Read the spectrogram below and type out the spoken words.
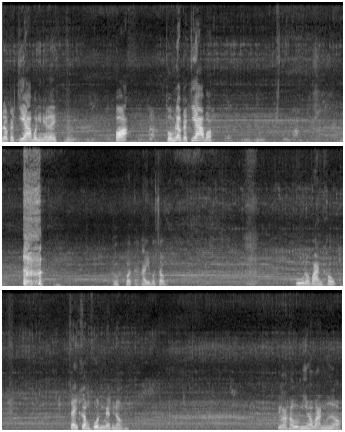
แล้วกะเกียร์บ่ที่ไหนเฮ้ยพ่อถมแล้วกะเกียร์บ่ โอ้ปวดไอบ่เศร้าปูแล้ววานเขาใจเครื่องพ่นไหมพี่น้องที่ว่าเขามีเขาวานมือออก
